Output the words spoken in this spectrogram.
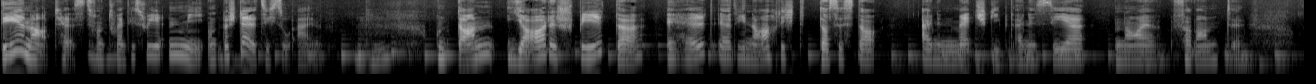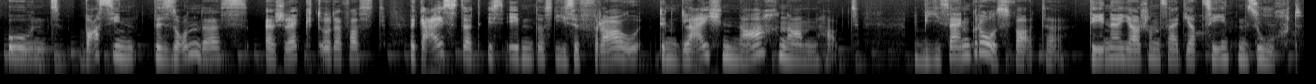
DNA-Test von 23andMe und bestellt sich so einen. Mhm. Und dann, Jahre später, erhält er die Nachricht, dass es da einen Match gibt, eine sehr nahe Verwandte. Und was ihn besonders erschreckt oder fast begeistert, ist eben, dass diese Frau den gleichen Nachnamen hat wie sein Großvater, den er ja schon seit Jahrzehnten sucht.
